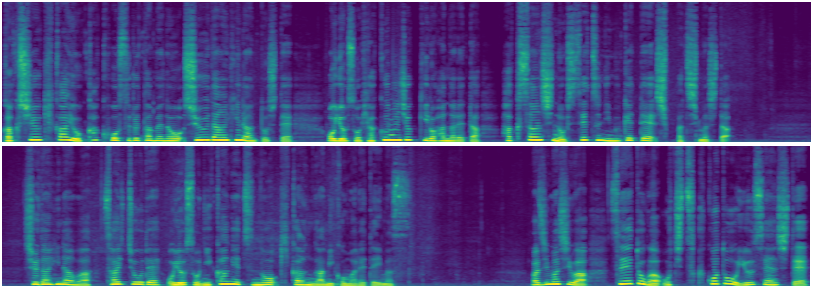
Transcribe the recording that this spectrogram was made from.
学習機会を確保するための集団避難としておよそ120キロ離れた白山市の施設に向けて出発しました。集団避難は最長でおよそ2ヶ月の期間が見込まれています。輪島市は生徒が落ち着くことを優先して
